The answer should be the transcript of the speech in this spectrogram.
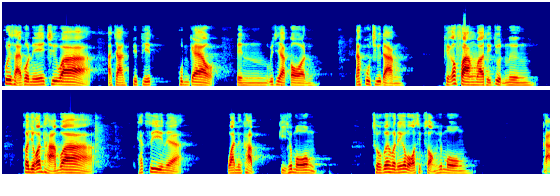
ผู้โดยสารคนนี้ชื่อว่าอาจารย์พิพิธพุ่มแก้ว เป็นวิทยากร นักพูดชื่อดังแกก็ฟังมาถึงจุดหนึ่งก็ย้อนถามว่าแท็กซี่เนี่ย วันหนึ่งขับ กี่ชั่วโมง เฟอร์คนนี้ก็บอกว่าสิบสองชั่วโมงกะ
